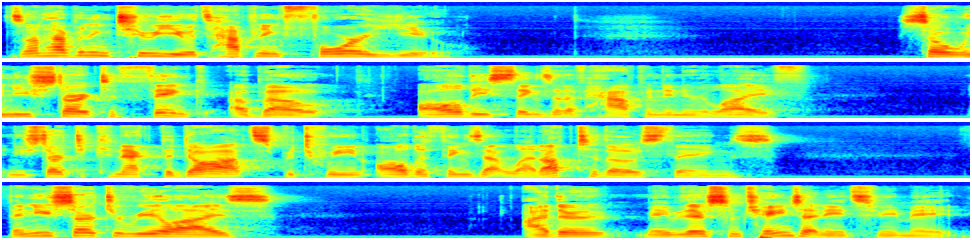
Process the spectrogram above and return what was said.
It's not happening to you, it's happening for you. So when you start to think about all these things that have happened in your life and you start to connect the dots between all the things that led up to those things, then you start to realize either maybe there's some change that needs to be made.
